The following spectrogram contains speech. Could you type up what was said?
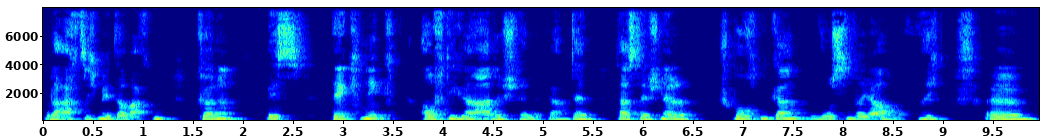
oder 80 Meter warten können, bis der Knick auf die gerade Stelle kam. Denn dass der schnell spurten kann, wussten wir ja auch, nicht? Ähm,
